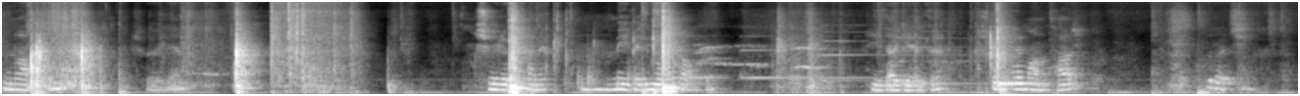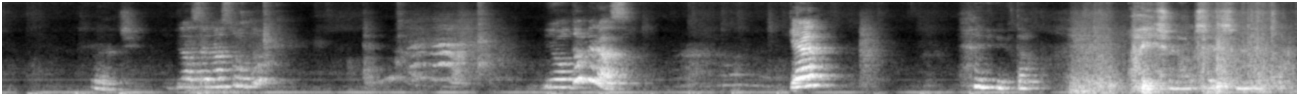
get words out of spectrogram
Bunu aldım. Şöyle. Şöyle bir tane meyveli yoğurt aldım. Hida geldi. Şöyle mantar. Dur açayım. Dur açayım. Biraz sen nasıl oldu? İyi oldu biraz. Gel. Hida. Ay şöyle alışverişim yaptım.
